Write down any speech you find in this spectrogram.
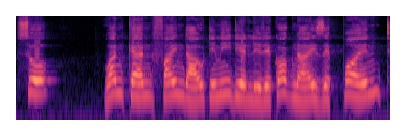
So, one can find out immediately recognize a point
